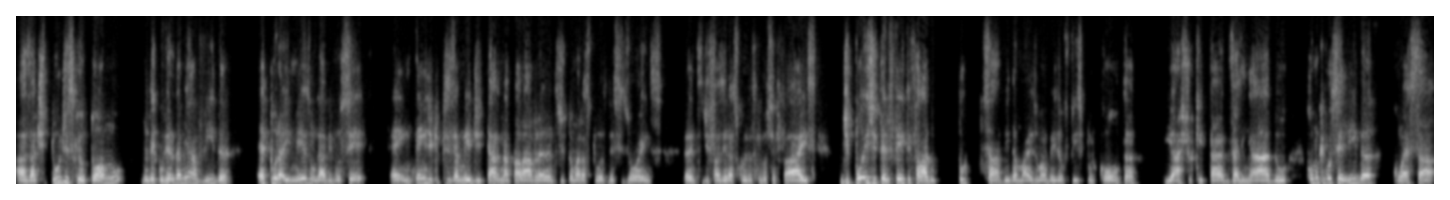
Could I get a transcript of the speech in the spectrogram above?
as atitudes que eu tomo no decorrer da minha vida. É por aí mesmo, Gabi? Você é, entende que precisa meditar na palavra antes de tomar as suas decisões, antes de fazer as coisas que você faz, depois de ter feito e falado, putz, a vida, mais uma vez eu fiz por conta e acho que está desalinhado. Como que você lida com essa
